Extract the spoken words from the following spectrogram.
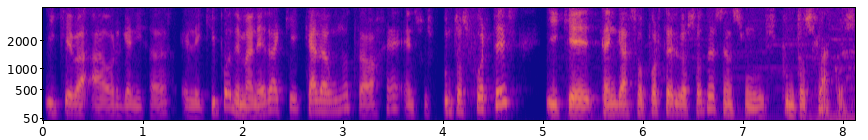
y que va a organizar el equipo de manera que cada uno trabaje en sus puntos fuertes y que tenga soporte de los otros en sus puntos flacos.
